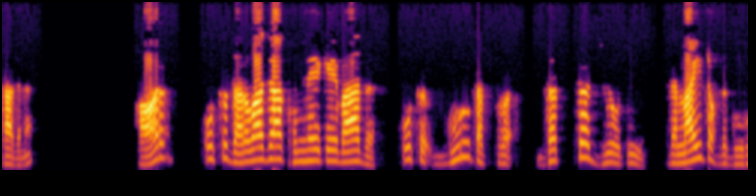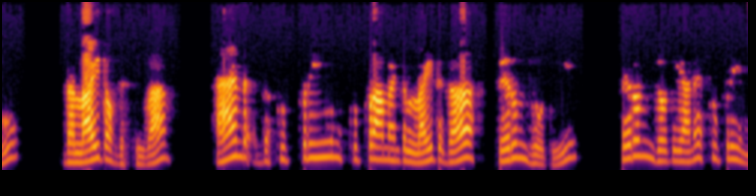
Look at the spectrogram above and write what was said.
साधना और उस दरवाज़ा खुलने के बाद उस गुरु तत्व, दत्त ज्योति the light of the guru the light of the Shiva and the supreme supramental light the पेरुन ज्योति पेरुन ज्योति यानी सुप्रीम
